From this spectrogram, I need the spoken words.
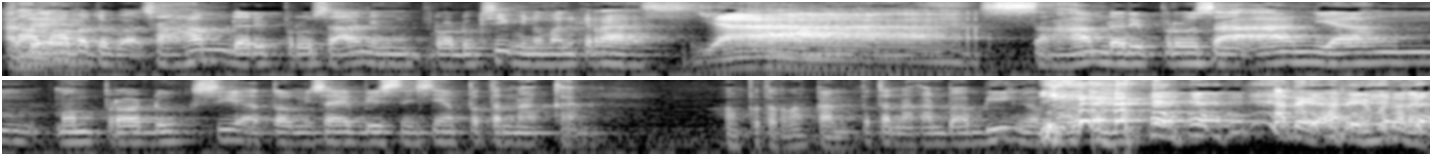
Ada Saham ya? apa coba? Saham dari perusahaan yang produksi minuman keras. Ya. Saham dari perusahaan yang memproduksi atau misalnya bisnisnya peternakan. Ah, peternakan. Peternakan babi nggak boleh. ada ya, ada ya benar ya.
